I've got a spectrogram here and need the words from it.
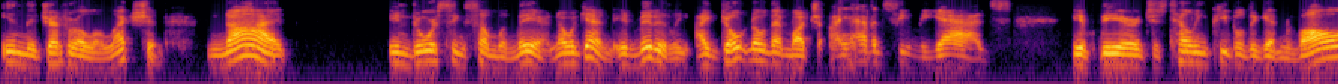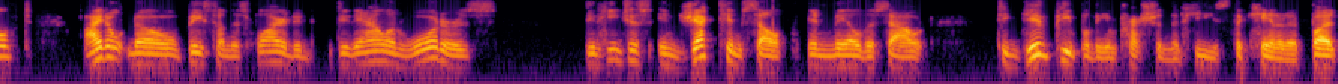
in the general election, not endorsing someone there. Now, again, admittedly, I don't know that much. I haven't seen the ads. If they're just telling people to get involved, I don't know. Based on this flyer, did did Allen Waters? Did he just inject himself and mail this out to give people the impression that he's the candidate? But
